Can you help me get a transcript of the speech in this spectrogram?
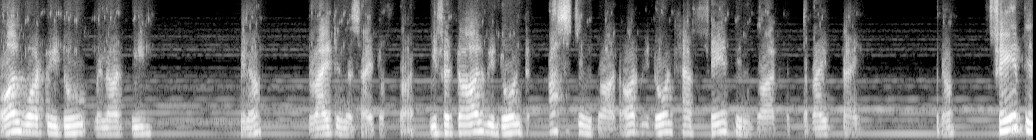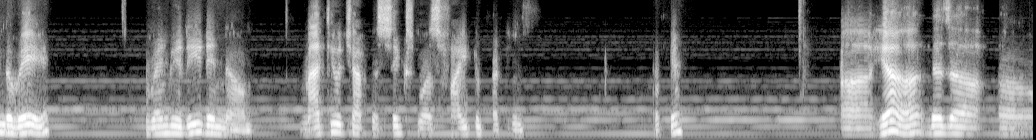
all what we do may not be, you know, right in the sight of God. If at all we don't trust in God or we don't have faith in God at the right time, you know, faith in the way when we read in um, Matthew chapter 6, verse 5 to 13. Okay. Uh, here, there's a, a,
